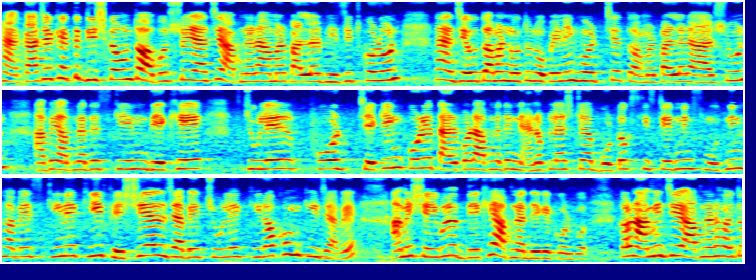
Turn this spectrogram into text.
হ্যাঁ কাজের ক্ষেত্রে ডিসকাউন্ট তো অবশ্যই আছে। আপনারা আমার পার্লার ভিজিট করুন। হ্যাঁ যেহেতু আমার নতুন ওপেনিং হচ্ছে তো আমার পার্লারে আসুন। আমি আপনাদের স্কিন দেখে চুলের কোড চেকিং করে তারপর আপনাদের ন্যানোপ্লাস্টা বোটক্স কি স্ট্রেটনিং স্মুথনিং হবে, স্কিনে কি ফেসিয়াল যাবে, চুলে কীরকম কি যাবে, আমি সেইগুলো দেখে আপনাদেরকে করব। কারণ আমি যে আপনারা হয়তো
